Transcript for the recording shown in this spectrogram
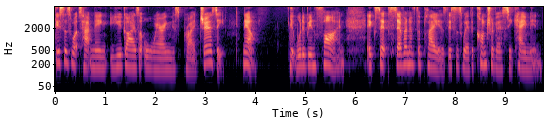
this is what's happening. You guys are all wearing this pride jersey. Now, it would have been fine, except seven of the players, this is where the controversy came in.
